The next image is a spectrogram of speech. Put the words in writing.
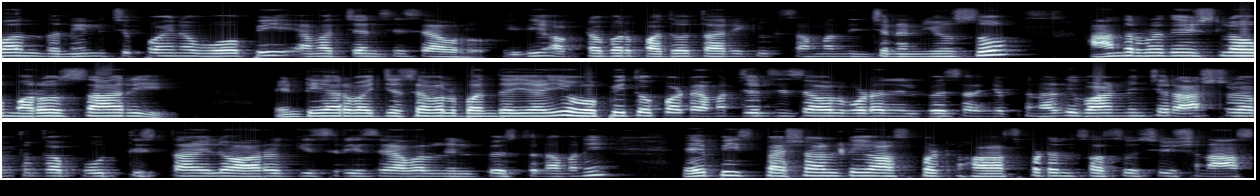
బంద్ నిలిచిపోయిన ఓపీ ఎమర్జెన్సీ సేవలు. ఇది అక్టోబర్ పదో తారీఖుకి సంబంధించిన న్యూస్. ఆంధ్రప్రదేశ్లో మరోసారి ఎన్టీఆర్ వైద్య సేవలు బంద్ అయ్యాయి. ఓపీతో పాటు ఎమర్జెన్సీ సేవలు కూడా నిలిపేశారని చెప్తున్నారు. వాటి నుంచి రాష్ట్ర వ్యాప్తంగా పూర్తి స్థాయిలో ఆరోగ్యశ్రీ సేవలు నిలిపేస్తున్నామని AP specialty hospital hospitals association ఆశ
